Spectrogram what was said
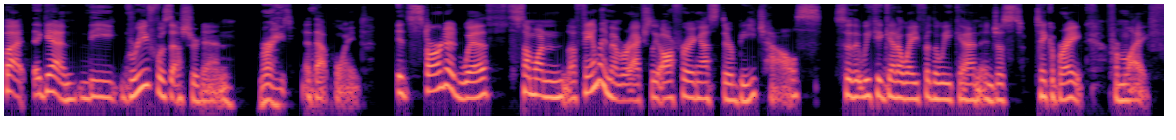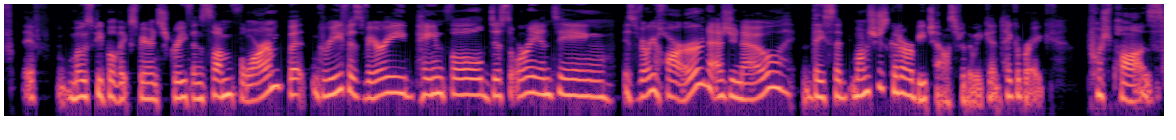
But again, the grief was ushered in. Right. At that point. It started with someone, a family member actually offering us their beach house so that we could get away for the weekend and just take a break from life. If most people have experienced grief in some form, but grief is very painful, disorienting. It's very hard, as you know. They said, why don't you just go to our beach house for the weekend? Take a break push pause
